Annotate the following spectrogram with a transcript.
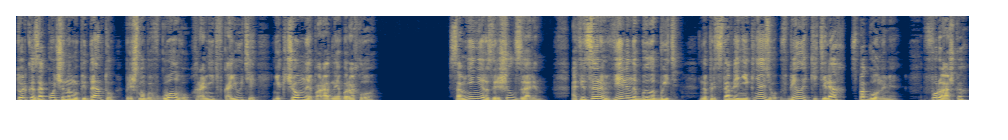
только законченному педанту пришло бы в голову хранить в каюте никчемное парадное барахло. Сомнение разрешил Зарин. Офицерам велено было быть на представлении князю в белых кителях с погонами, в фуражках,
